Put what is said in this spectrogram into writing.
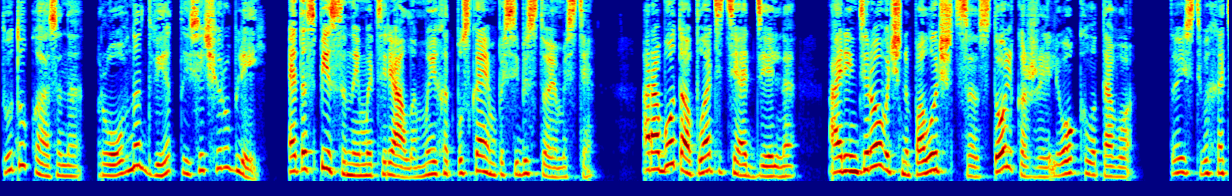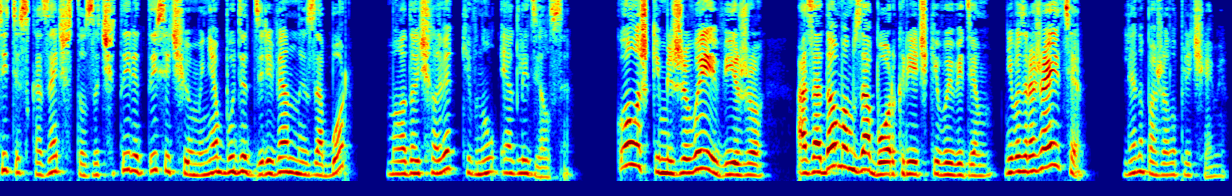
«Тут указано ровно две тысячи рублей. Это списанные материалы, мы их отпускаем по себестоимости. А работу оплатите отдельно. ориентировочно получится столько же или около того. То есть вы хотите сказать, что за четыре тысячи у меня будет деревянный забор?» Молодой человек кивнул и огляделся. «Колышки межевые вижу, а за домом забор к речке выведем. Не возражаете?» Лена пожала плечами.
